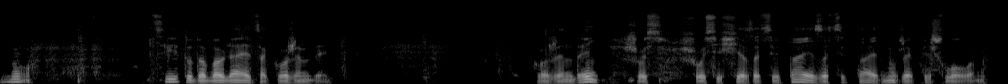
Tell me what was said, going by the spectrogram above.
Ну, цвіту додається кожен день. Кожен день щось, щось іще зацвітає, зацвітає, ну вже пішло воно.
